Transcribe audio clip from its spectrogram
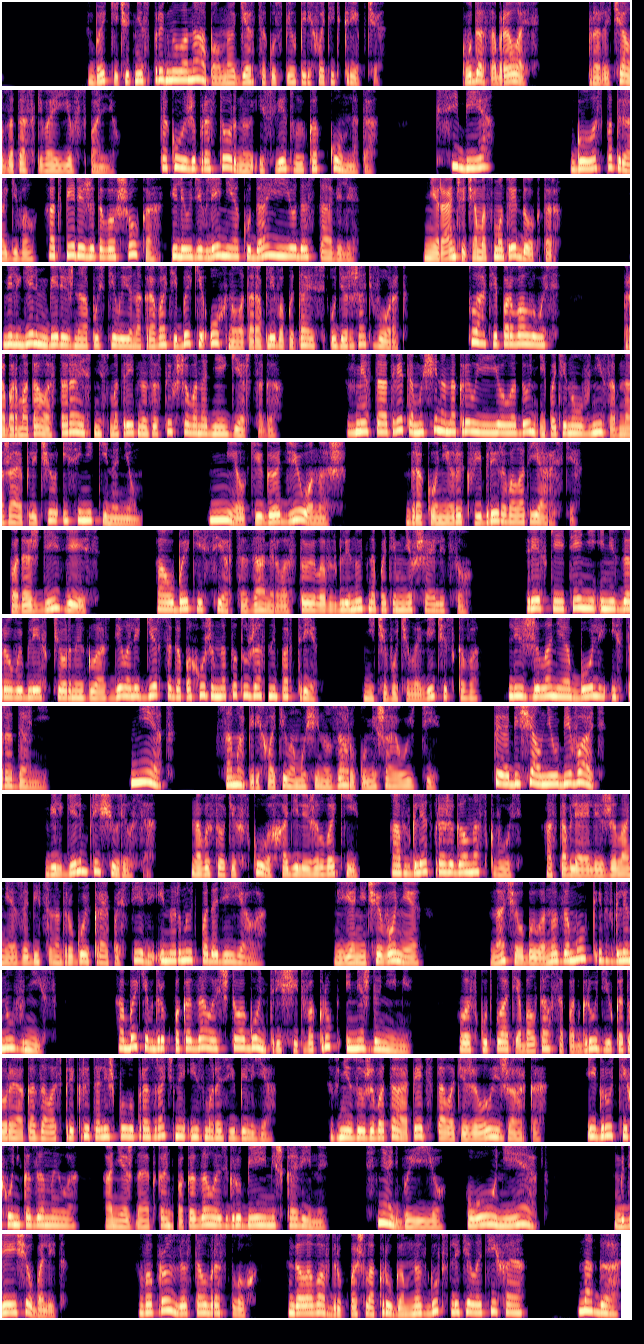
Бекки чуть не спрыгнула на пол, но герцог успел перехватить крепче. «Куда собралась?» — прорычал, затаскивая ее в спальню. Такую же просторную и светлую, как комната. «К себе?» Голос подрагивал от пережитого шока или удивления, куда ее доставили. «Не раньше, чем осмотрит доктор». Вильгельм бережно опустил ее на кровать, и Бекки охнула, торопливо пытаясь удержать ворот. «Платье порвалось», — пробормотала, стараясь не смотреть на застывшего над ней герцога. Вместо ответа мужчина накрыл ее ладонь и потянул вниз, обнажая плечо и синяки на нем. «Мелкий гаденыш!» Драконий рык вибрировал от ярости. «Подожди здесь!» А у Бекки сердце замерло, стоило взглянуть на потемневшее лицо. Резкие тени и нездоровый блеск черных глаз делали герцога похожим на тот ужасный портрет. Ничего человеческого, лишь желание боли и страданий. «Нет!» — сама перехватила мужчину за руку, мешая уйти. «Ты обещал не убивать!» Вильгельм прищурился. На высоких скулах ходили желваки, а взгляд прожигал насквозь, оставляя лишь желание забиться на другой край постели и нырнуть под одеяло. «Я ничего не...» Начал было, но замолк и взглянул вниз. А Бекке вдруг показалось, что огонь трещит вокруг и между ними. Лоскут платья болтался под грудью, которая оказалась прикрыта лишь полупрозрачной изморозью белья. Внизу живота опять стало тяжело и жарко и грудь тихонько заныла, а нежная ткань показалась грубее мешковины. Снять бы ее. О, нет! Где еще болит? Вопрос застал врасплох. Голова вдруг пошла кругом, но с губ слетела тихая «Нога».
